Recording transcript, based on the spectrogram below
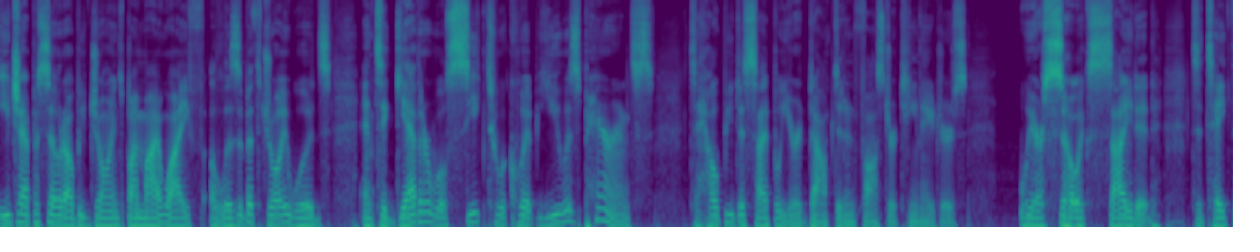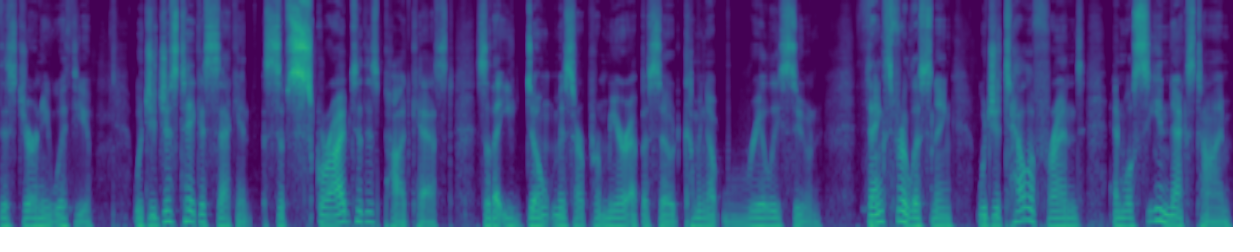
Each episode, I'll be joined by my wife, Elizabeth Joy Woods, and together we'll seek to equip you as parents to help you disciple your adopted and foster teenagers. We are so excited to take this journey with you. Would you just take a second, subscribe to this podcast so that you don't miss our premiere episode coming up really soon? Thanks for listening. Would you tell a friend? And we'll see you next time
